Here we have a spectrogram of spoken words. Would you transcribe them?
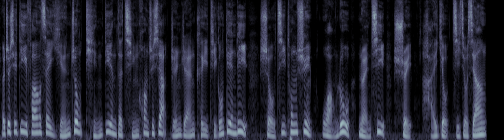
而这些地方在严重停电的情况之下，仍然可以提供电力、手机通讯、网络、暖气、水，还有急救箱。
